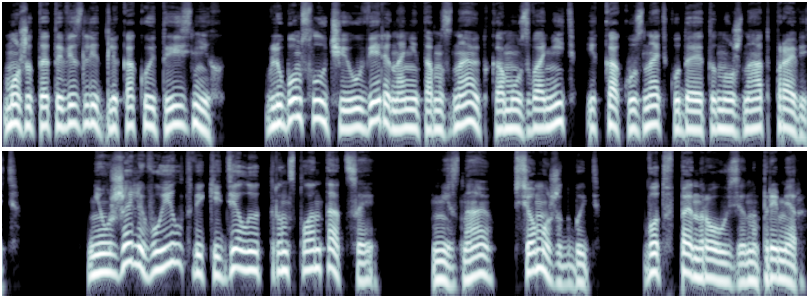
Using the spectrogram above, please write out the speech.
Может, это везли для какой-то из них. В любом случае, уверен, они там знают, кому звонить и как узнать, куда это нужно отправить. Неужели в Уилтвике делают трансплантации? Не знаю, все может быть. Вот в Пенроузе, например.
